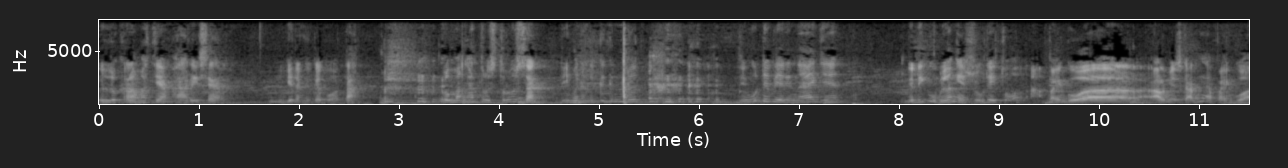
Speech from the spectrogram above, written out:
lu keramas tiap hari ser. Gimana kagak botak? Lu makan terus-terusan di mana kagak gendut? Ya udah biarin aja. Jadi gue bilang ya sudah itu apa yang gue alami sekarang apa yang gue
